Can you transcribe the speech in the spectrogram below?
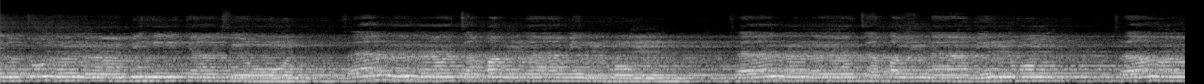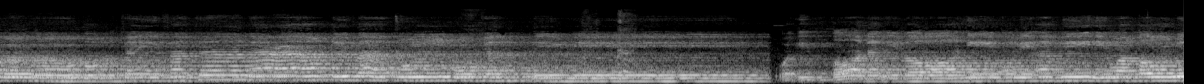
أرسلتم به الكافرون فانتقمنا منهم فانتقمنا منهم فانظر كيف كان عاقبة المكذبين وإذ قال إبراهيم لأبيه وقومه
